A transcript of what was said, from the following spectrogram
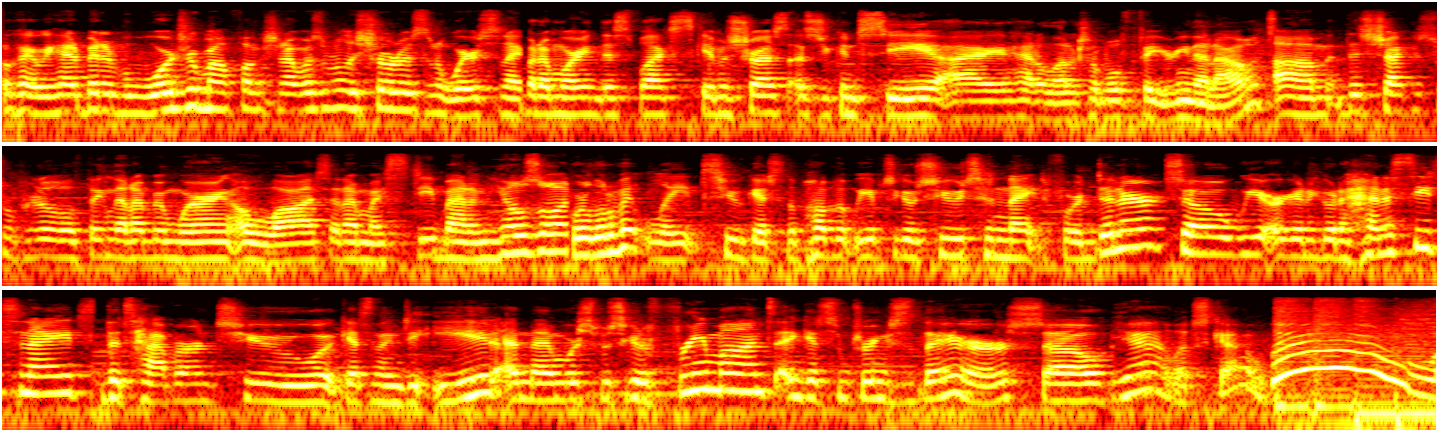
Okay, we had a bit of a wardrobe malfunction. I wasn't really sure what I was gonna wear tonight, but I'm wearing this black skims dress. As you can see, I had a lot of trouble figuring that out. Um, this jacket's from Pretty Little Thing that I've been wearing a lot, and I have my Steve Madden heels on. We're a little bit late to get to the pub that we have to go to tonight for dinner. So we are gonna go to Hennessey tonight, the tavern to get something to eat, and then we're supposed to go to Fremont and get some drinks there. So yeah, let's go. Woo!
